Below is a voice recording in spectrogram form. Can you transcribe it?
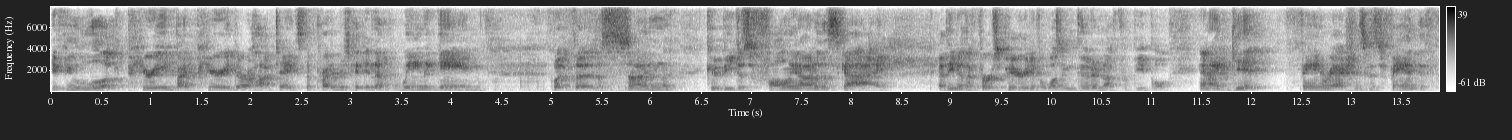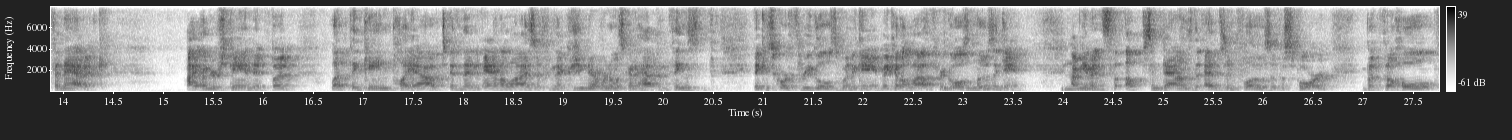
if you look period by period, there are hot takes. The Predators could end up winning a game, but the, the sun could be just falling out of the sky at the end of the first period if it wasn't good enough for people. And I get fan reactions because fan fanatic. I understand it, but let the game play out and then analyze it from there because you never know what's going to happen. Things they can score three goals, win a game. They could allow three goals and lose a game. Mm-hmm. I mean, mm-hmm. it's the ups and downs, the ebbs and flows of a sport. But the whole,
